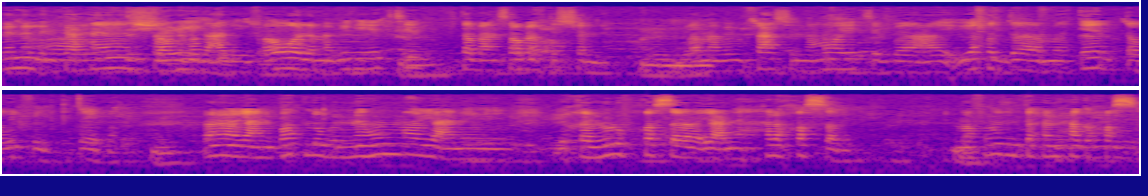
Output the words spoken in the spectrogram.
لأن الامتحان طويل عليه فهو لما بيجي يكتب طبعا بتتشنج مم. فما بينفعش إن هو يكتب ياخد مكان طويل في الكتابة. أنا يعني بطلب إن هم يعني يخلوا له في خاصة يعني حالة خاصة بيه المفروض يمتحنوا حاجة خاصة.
